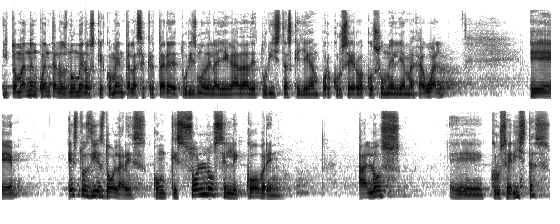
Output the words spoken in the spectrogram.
y tomando en cuenta los números que comenta la secretaria de Turismo de la llegada de turistas que llegan por crucero a Cozumel y a Majahual, eh, estos 10 dólares, con que solo se le cobren a los eh, cruceristas,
